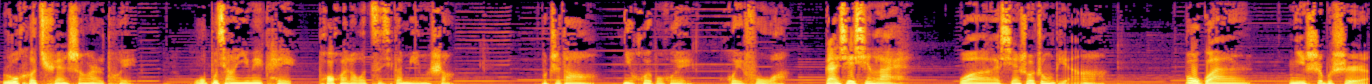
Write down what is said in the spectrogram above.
如何全身而退？我不想因为 K 破坏了我自己的名声，不知道你会不会回复我？感谢信赖。我先说重点啊，不管你是不是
